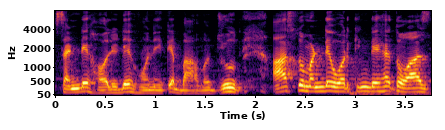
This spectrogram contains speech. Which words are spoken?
संडे हॉलीडे होने के बावजूद। आज तो मंडे वर्किंग डे है तो आज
